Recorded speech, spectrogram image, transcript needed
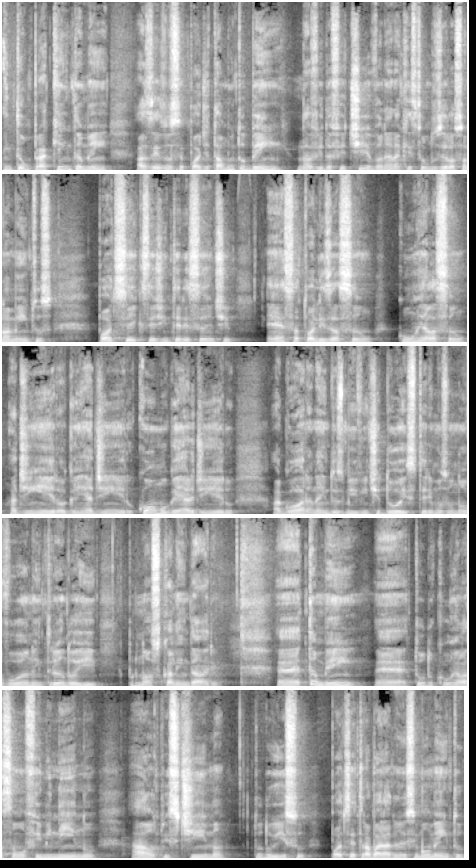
Então, para quem também, às vezes você pode estar muito bem na vida afetiva, né, na questão dos relacionamentos, pode ser que seja interessante essa atualização com relação a dinheiro, a ganhar dinheiro. Como ganhar dinheiro agora, né, em 2022? Teremos um novo ano entrando aí para o nosso calendário. É, também, é, tudo com relação ao feminino, a autoestima, tudo isso pode ser trabalhado nesse momento,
